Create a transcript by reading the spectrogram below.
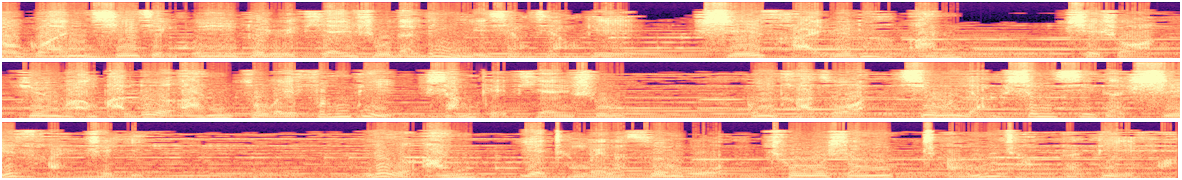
有关齐景公对于田叔的另一项奖励“食采于乐安”，是说君王把乐安作为封地赏给田叔，供他做休养生息的食采之意。乐安也成为了孙武出生成长的地方。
